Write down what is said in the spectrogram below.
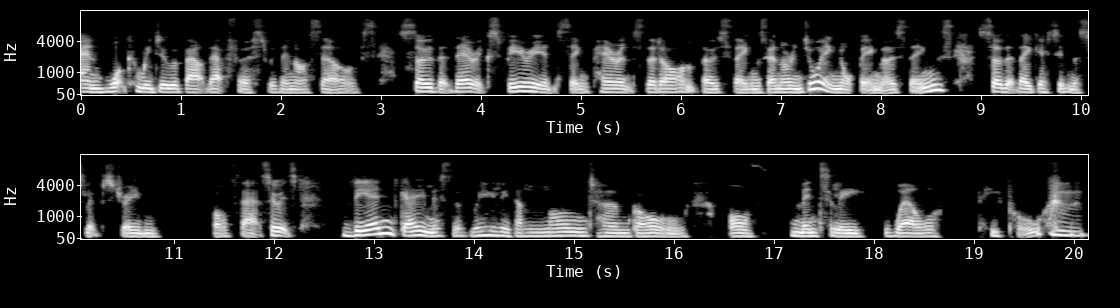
And what can we do about that first within ourselves so that they're experiencing parents that aren't those things and are enjoying not being those things so that they get in the slipstream of that? So it's the end game is the, really the long term goal of mentally well people. Mm.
